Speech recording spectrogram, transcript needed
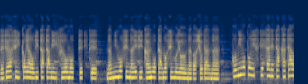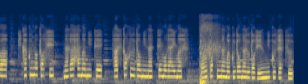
レジャーシートや折りたたみ椅子を持ってきて、何もしない時間を楽しむような場所だな。ゴミをポイ捨てされた方は、近くの都市、長浜にて、ファストフードになってもらいます。唐突なマクドナルド人肉説。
